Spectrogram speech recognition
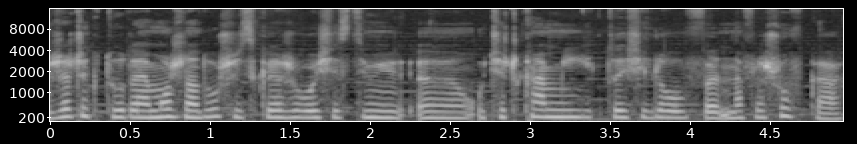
rzeczy, które można duszyć, skojarzyło się z tymi e, ucieczkami, które się grało w, na flaszówkach.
